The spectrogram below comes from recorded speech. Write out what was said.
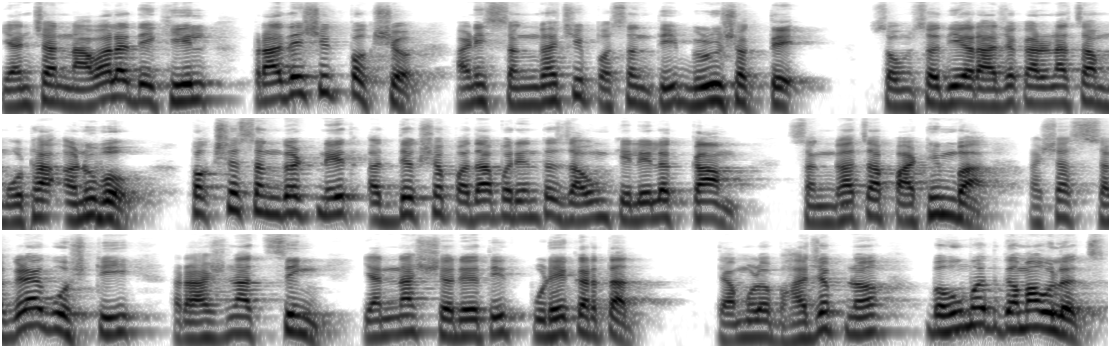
यांच्या नावाला देखील प्रादेशिक पक्ष आणि संघाची पसंती मिळू शकते. संसदीय राजकारणाचा मोठा अनुभव पक्ष संघटनेत अध्यक्षपदापर्यंत जाऊन केलेलं काम संघाचा पाठिंबा अशा सगळ्या गोष्टी राजनाथ सिंग यांना शर्यतीत पुढे करतात. त्यामुळं भाजपनं बहुमत गमावलंच.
